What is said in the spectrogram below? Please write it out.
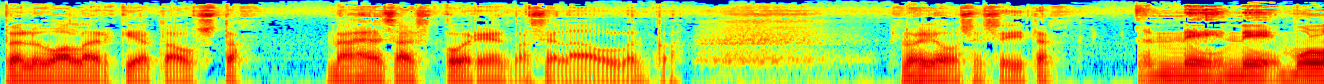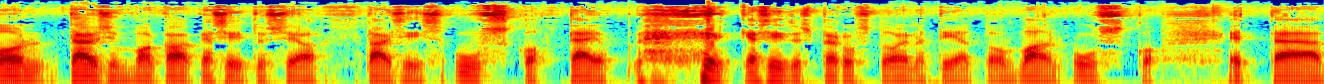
pölyallergiatausta. Mä en saisi koirien kanssa elää ollenkaan. No joo, se siitä niin, niin mulla on täysin vakaa käsitys, ja, tai siis usko, tämä ei ole käsitys perustuu aina tietoon, vaan usko, että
